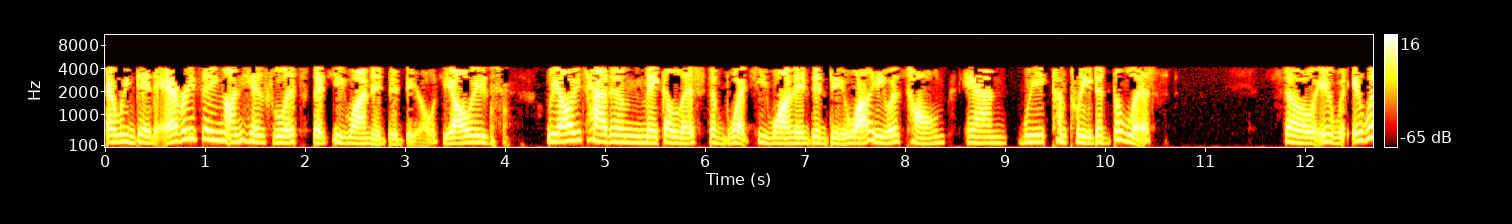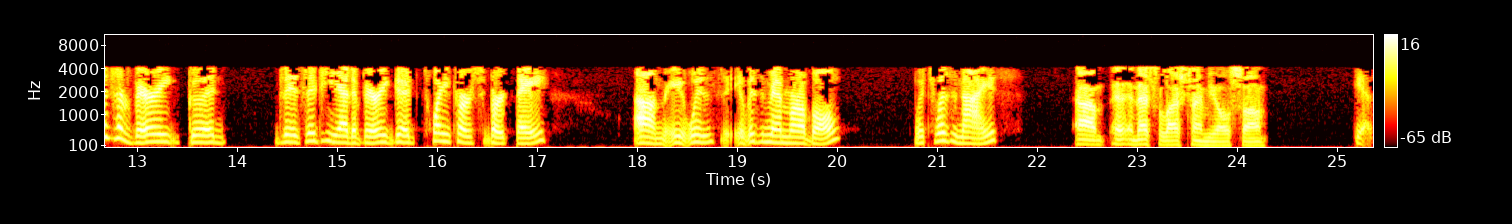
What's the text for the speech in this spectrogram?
And we did everything on his list that he wanted to do. He always, we always had him make a list of what he wanted to do while he was home and we completed the list. So it, it was a very good visit. He had a very good 21st birthday. Um, it was, it was memorable, which was nice. Um, and, and that's the last time you all saw him? Yes.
